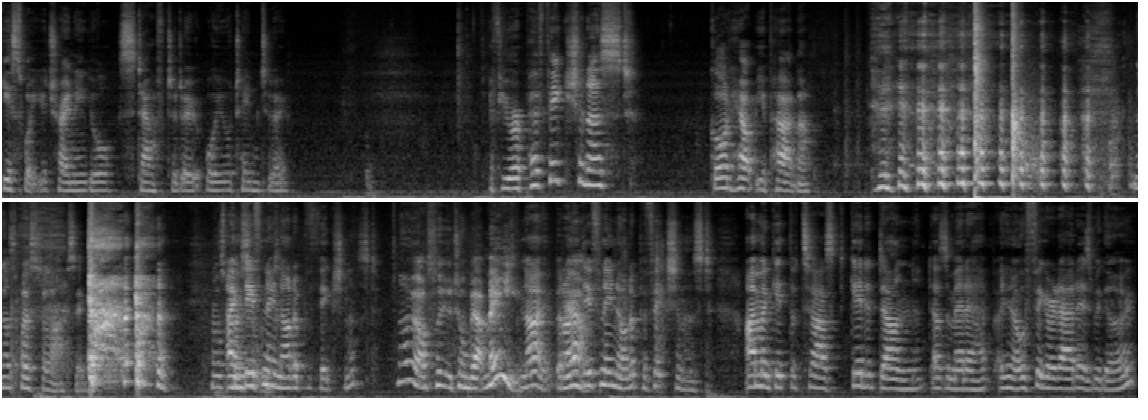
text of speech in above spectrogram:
guess what you're training your staff to do or your team to do? If you're a perfectionist, God help your partner. not supposed to laugh, Sam. I'm definitely not a perfectionist. No, I thought you were talking about me. No, but Yeah. I'm definitely not a perfectionist. I'm a get the task, get it done. Doesn't matter, how- you know, we'll figure it out as we go.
